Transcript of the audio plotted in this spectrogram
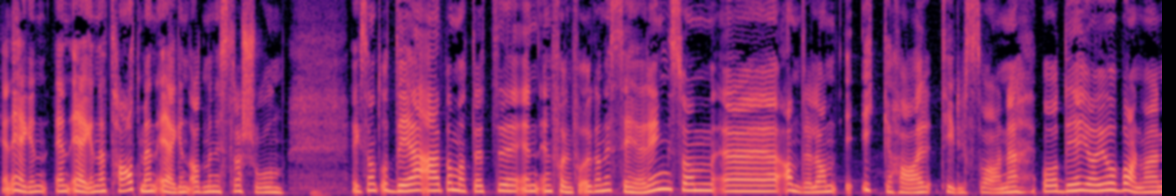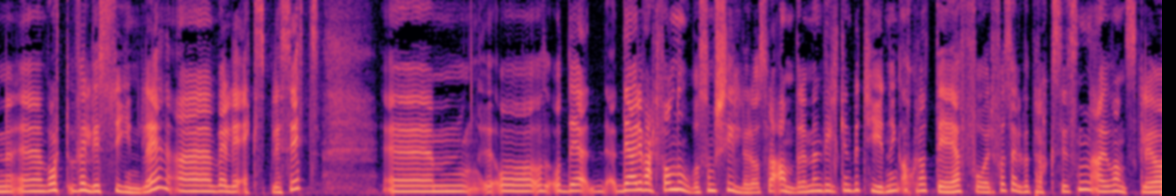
en egen, en egen etat med en egen administrasjon. Og det er på en måte et, en, en, form for organisering som eh, andre land ikke har tilsvarende. Og det gjør jo barnevernet eh, vårt veldig synlig, eh, veldig eksplisitt. Um, og, og det, det, er i hvert fall noe som skiller oss fra andre, men hvilken betydning akkurat det får for selve praksisen, er jo vanskelig å,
